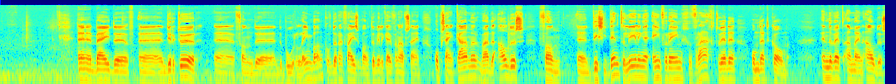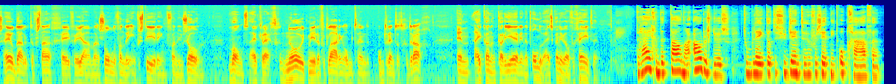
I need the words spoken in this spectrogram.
Uh, bij de uh, directeur uh, van de, de Boerenleenbank of de Raiffeisenbank, daar wil ik even vanaf zijn. Op zijn kamer waar de ouders van dissidente leerlingen één voor één gevraagd werden om daar te komen. En er werd aan mijn ouders heel duidelijk te verstaan gegeven... ja, maar zonder van de investering van uw zoon. Want hij krijgt nooit meer een verklaring omtrent, omtrent het gedrag. En hij kan een carrière in het onderwijs kan hij wel vergeten. Dreigende taal naar ouders dus, toen bleek dat de studenten hun verzet niet opgaven.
